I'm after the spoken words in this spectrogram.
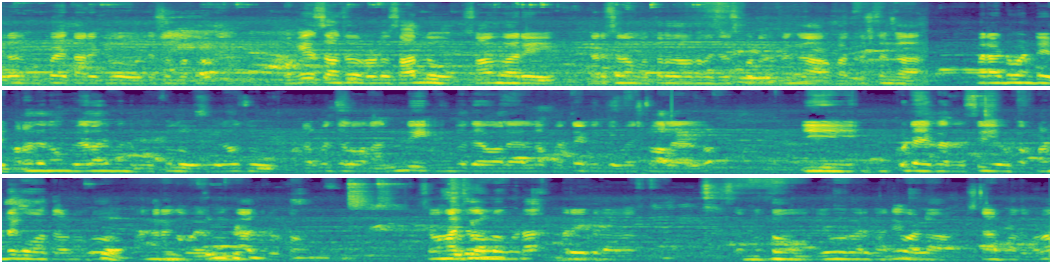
ఈరోజు ముప్పై తారీఖు డిసెంబర్లో ఒకే సంవత్సరం రెండు సార్లు స్వామివారి దర్శనం ఉత్తర దర్శనం చేసుకున్న విధంగా ఒక అదృష్టంగా. మరి అటువంటి పరదినం వేలాది మంది భక్తులు ఈరోజు ప్రపంచంలో ఉన్న అన్ని హిందూ దేవాలయాల్లో ప్రత్యేకించి వైష్ణవాలయాల్లో ఈ ముక్కుట ఏకాదశి ఒక పండుగ వాతావరణంలో అంగరంగ వైభవంగా జరుగుతుంది సింహాచలంలో కూడా మరి ఇక్కడ మొత్తం యువ గారు కానీ వాళ్ళ స్టాఫ్ అంతా కూడా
